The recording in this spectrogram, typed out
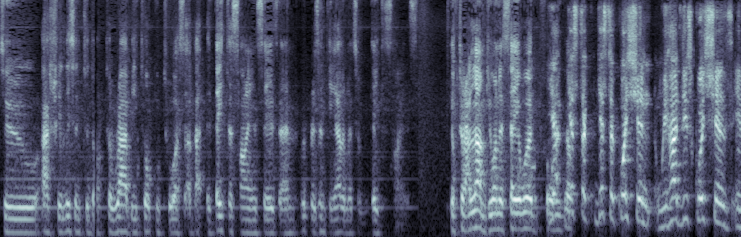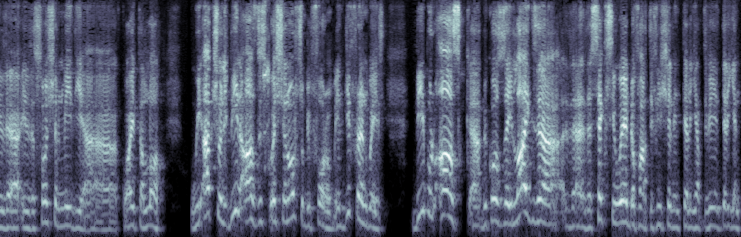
to actually listen to Dr. Rabie talking to us about the data sciences and representing elements of the data science. Dr. Allam, do you want to say a word before yeah, we go? Just a, just a question. We had these questions in the in the social media uh, quite a lot. We actually been asked this question also before in different ways people ask uh, because they like the, the, the, sexy word of artificial intelligence, artificial intelligence.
